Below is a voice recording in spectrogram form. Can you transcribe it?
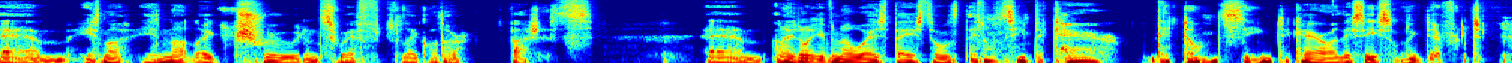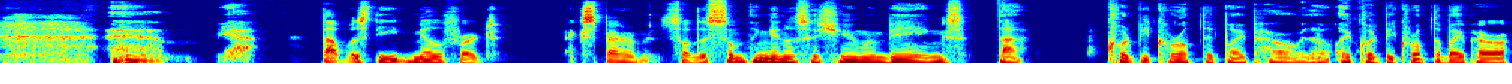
Um, he's not, he's not like shrewd and swift like other fascists. Um, and I don't even know where he's based on. They don't seem to care. They don't seem to care or they see something different. Um, yeah. That was the Milford experiment. So there's something in us as human beings that could be corrupted by power. Without I could be corrupted by power,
